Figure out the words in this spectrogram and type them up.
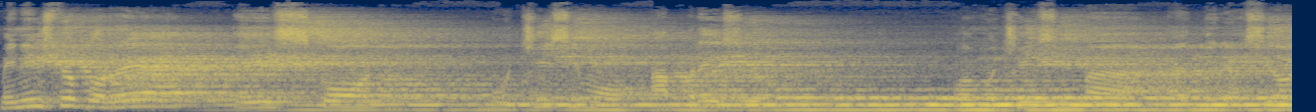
Ministro Correa, es con muchísimo aprecio, con muchísima admiración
